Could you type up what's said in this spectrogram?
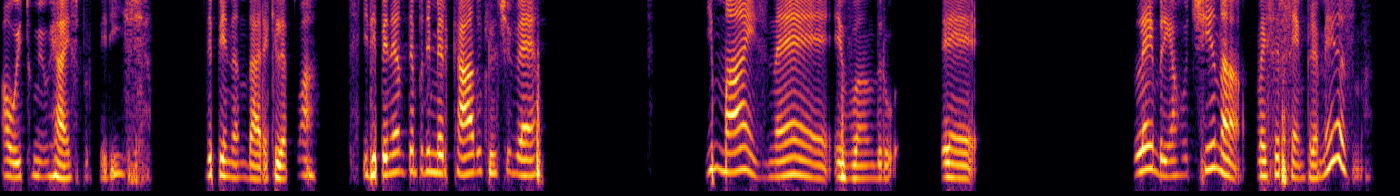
a 8 mil reais por perícia, dependendo da área que ele atuar. E dependendo do tempo de mercado que ele tiver. E mais, né, Evandro, é, lembrem, a rotina vai ser sempre a mesma.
